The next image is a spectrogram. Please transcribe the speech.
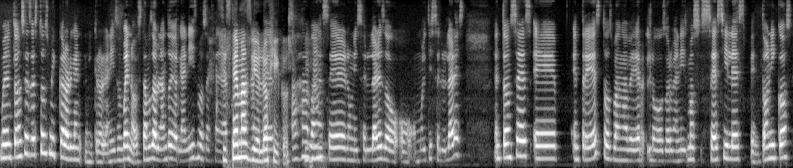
Bueno, entonces estos microorganismos, bueno, estamos hablando de organismos en general. Sistemas biológicos. ajá, van a ser unicelulares o, multicelulares. Entonces, eh, entre estos van a ver los organismos sésiles pentónicos,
